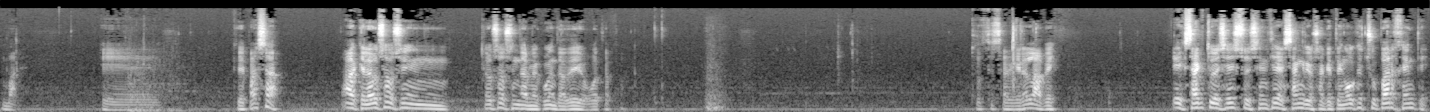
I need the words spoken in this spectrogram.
Vale. Eh, ¿Qué pasa? Ah, que la he usado sin... La he usado sin darme cuenta, digo, what the fuck. Entonces saliera la B. Exacto, es eso, esencia de sangre. O sea que tengo que chupar gente.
